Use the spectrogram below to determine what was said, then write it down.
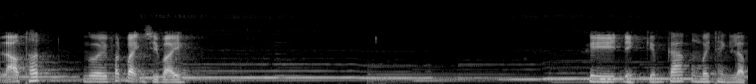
Lão thất, ngươi phát bệnh gì vậy? Khi đỉnh kiếm các mới thành lập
